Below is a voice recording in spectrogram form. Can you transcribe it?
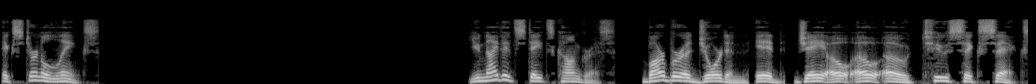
External links United States Congress. Barbara Jordan id. J000266.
